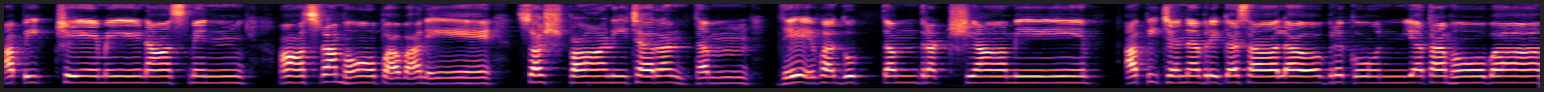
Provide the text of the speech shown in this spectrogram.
अपि क्षेमेणास्मिन् आश्रमोपवने सष्पाणिचरन्तं देवगुप्तं द्रक्ष्यामि। अपि च न मृगशालावृकोऽन्यतमो वा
